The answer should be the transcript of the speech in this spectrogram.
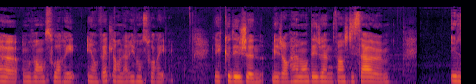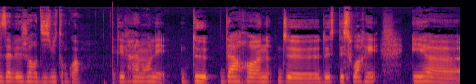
Euh, on va en soirée. Et en fait, là, on arrive en soirée. Il y a que des jeunes, mais genre vraiment des jeunes. Enfin, je dis ça, euh, ils avaient genre 18 ans, quoi. C'était vraiment les deux darons de, de- des soirées. Et, euh,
